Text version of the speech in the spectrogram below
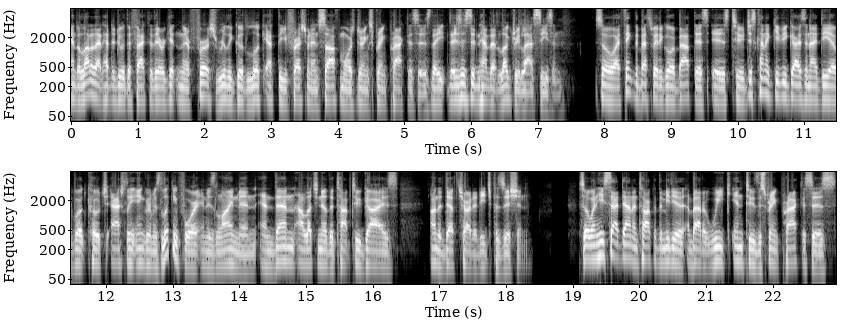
and a lot of that had to do with the fact that they were getting their first really good look at the freshmen and sophomores during spring practices. They they just didn't have that luxury last season. So I think the best way to go about this is to just kind of give you guys an idea of what Coach Ashley Ingram is looking for in his linemen, and then I'll let you know the top two guys on the depth chart at each position. So when he sat down and talked with the media about a week into the spring practices,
